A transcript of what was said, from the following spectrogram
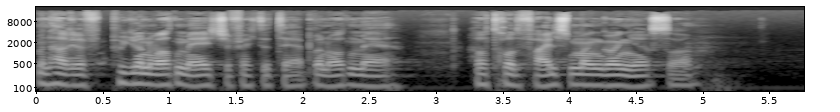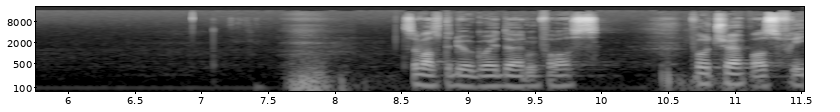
Men Herre, på grunn av at vi ikke fikk det til, på grunn av at vi har trådt feil så mange ganger, så Så valgte du å gå i døden for oss, for å kjøpe oss fri.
